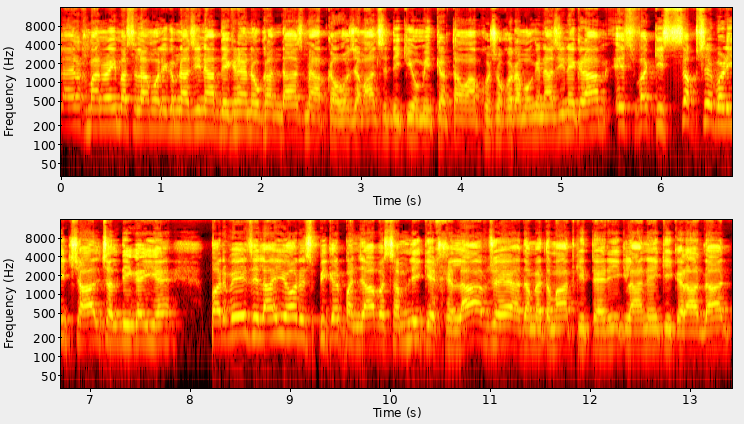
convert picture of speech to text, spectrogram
अल्लाम नाजीन, आप देख रहे हैं नोखा अंदाज में आपका हो जमाल सिद्दीकी, उम्मीद करता हूँ आप खुश होकर होंगे नाजीन कराम इस वक्त की सबसे बड़ी चाल चल दी गई है, परवेज इलाही और स्पीकर पंजाब असम्बली के खिलाफ जो है अदम अतमाद की तहरीक लाने की करारदाद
